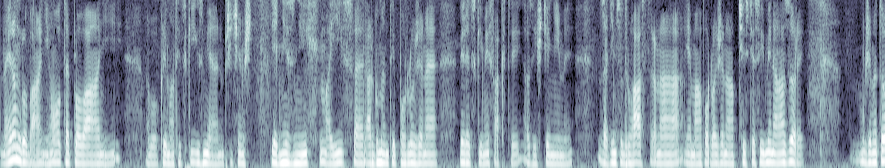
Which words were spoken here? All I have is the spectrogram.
nejenom globálního oteplování, nebo klimatických změn, přičemž jedni z nich mají své argumenty podložené vědeckými fakty a zjištěními, zatímco druhá strana je má podložená čistě svými názory. Můžeme to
